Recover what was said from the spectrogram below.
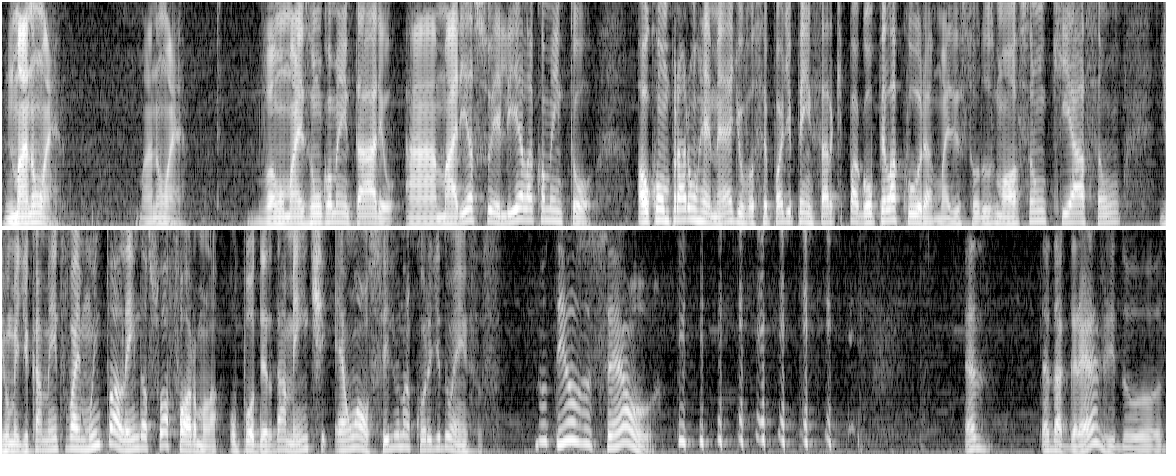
Mas não é. Mas não é. Vamos mais um comentário. A Maria Sueli ela comentou: Ao comprar um remédio, você pode pensar que pagou pela cura, mas estudos mostram que a ação de um medicamento vai muito além da sua fórmula. O poder da mente é um auxílio na cura de doenças. Meu Deus do céu! é, é da greve do.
